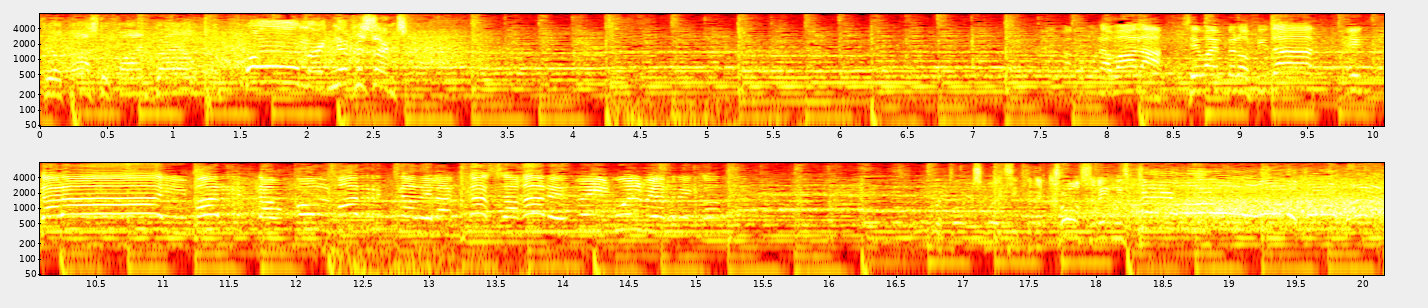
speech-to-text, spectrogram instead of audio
Crossfield pass to find Bale. Oh, magnificent! Como una bala, se va en velocidad, encara y marca un gol, marca de la casa Gareth Bale, vuelve a recorrer. The box waiting for the cross, and it was Bale. Oh, what about that?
